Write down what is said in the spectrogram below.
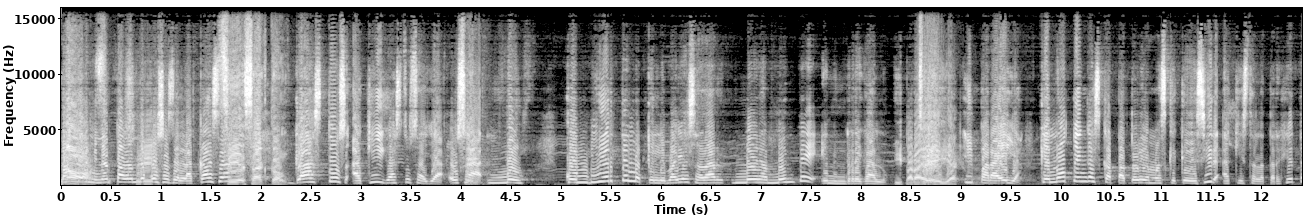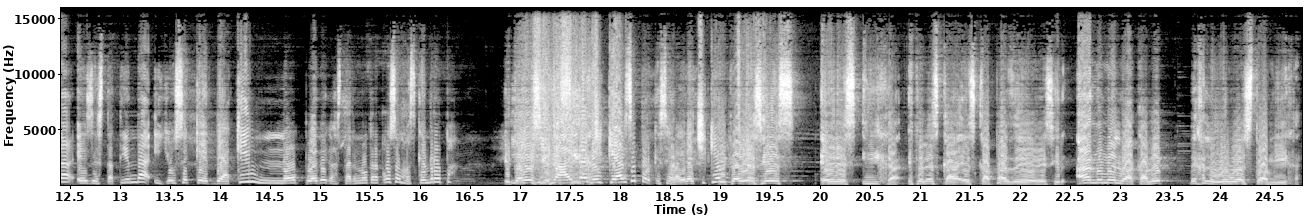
Va No, a terminar pagando sí. cosas de la casa. Sí, exacto. Gastos aquí, gastos allá. O sea, Sí. no. Convierte lo que le vayas a dar meramente en un regalo. Y para Sí. ella. Y para ella, que no tenga escapatoria más que que decir, aquí está la tarjeta, es de esta tienda y yo sé que de aquí no puede gastar en otra cosa más que en ropa. Y Y, si va a ir a chiquearse porque se va a ir a chiquear. Y todavía si es, eres hija, y todavía es, ca- es capaz de decir, ah, no me lo acabé, déjale, llevo esto a mi hija.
